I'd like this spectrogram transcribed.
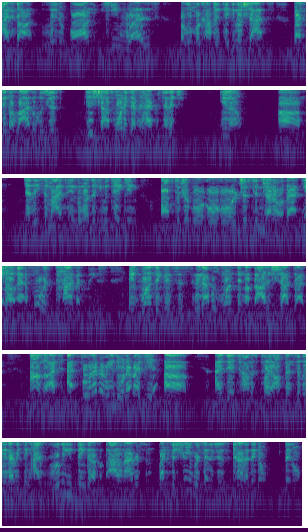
I thought later on he was a little more confident taking those shots, but I think a lot of it was just his shots weren't exactly high percentage. You know, um, at least in my opinion, the ones that he was taking off the dribble or, or, just in general, that you know, at, for time at least, it wasn't consistent, and that was one thing about his shot that I don't know. I, I, for whatever reason, whenever I see uh, Isiah Thomas play offensively and everything, I really think of Allen Iverson. Like the shooting percentages, kind of they don't they don't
